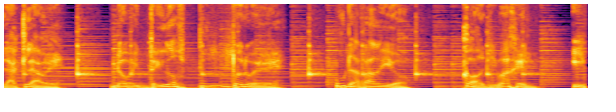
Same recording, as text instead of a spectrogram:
la clave 92.9. Una radio con imagen y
